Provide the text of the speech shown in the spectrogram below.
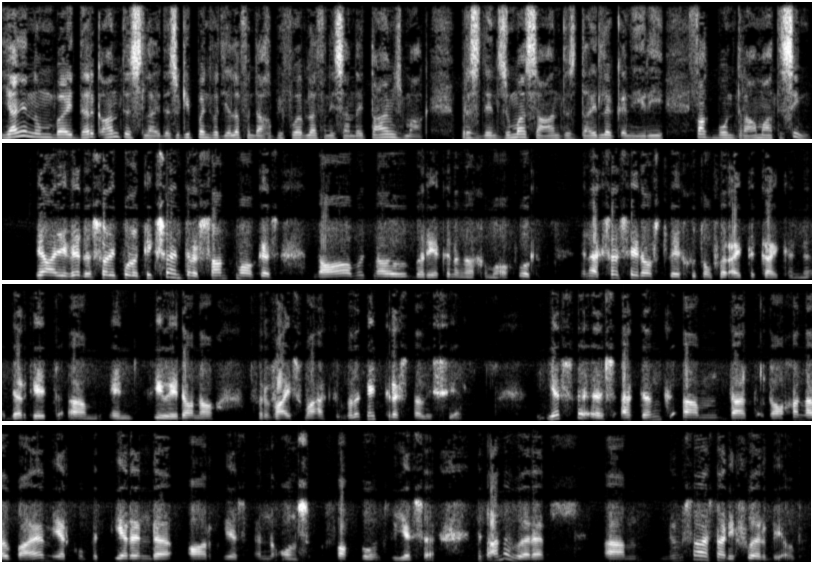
Janie om by Dirk aan te sluit, dis ook die punt wat julle vandag op die voorblad van die Sunday Times maak. President Zuma se hand is duidelik in hierdie vakbond drama te sien. Ja, jy weet, dis vir die politiek so interessant maak is, daar moet nou berekeninge gemaak word. En ek sou sê daar's twee goed om vooruit te kyk en eh, Dirk het um en Theo het daarna verwys maar ek wil dit net kristalliseer. Die eerste is ek dink um dat daar gaan nou baie meer kompeterende aard wees in ons vakbondwese. Met ander woorde, um Nusa is nou die voorbeeld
